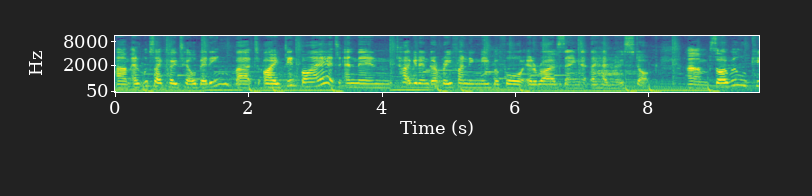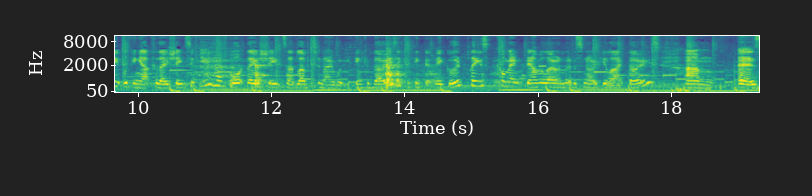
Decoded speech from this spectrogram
Um, and it looks like hotel bedding, but I did buy it and then Target ended up refunding me before it arrived saying that they had no stock. Um, so I will keep looking out for those sheets. If you have bought those sheets, I'd love to know what you think of those. If you think that they're good, please comment down below and let us know if you like those. Um, as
